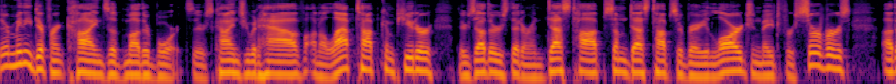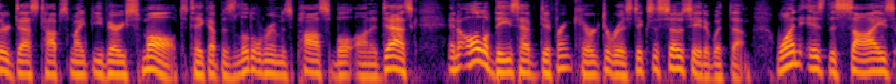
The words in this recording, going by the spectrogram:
There are many different kinds of motherboards. There's kinds you would have on a laptop computer. There's others that are in desktops. Some desktops are very large and made for servers. Other desktops might be very small to take up as little room as possible on a desk. And all of these have different characteristics associated with them. One is the size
